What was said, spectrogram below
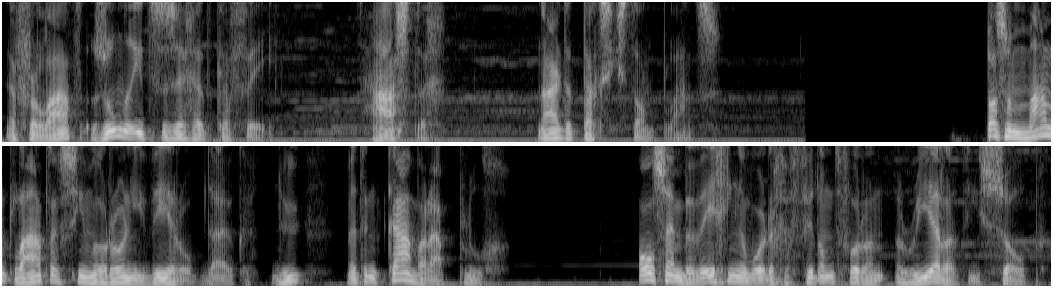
en verlaat zonder iets te zeggen het café. Haastig, naar de taxistandplaats. Pas een maand later zien we Ronnie weer opduiken, nu met een cameraploeg. Al zijn bewegingen worden gefilmd voor een reality soap.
